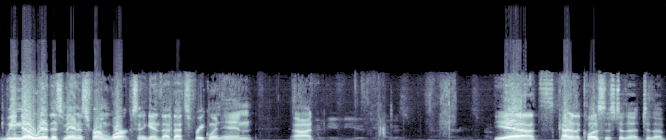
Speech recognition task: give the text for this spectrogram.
we know where this man is from works, and again, that that's frequent in. Uh, If AB is, you know this man where he is from. yeah, that's kind of the closest to the to the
